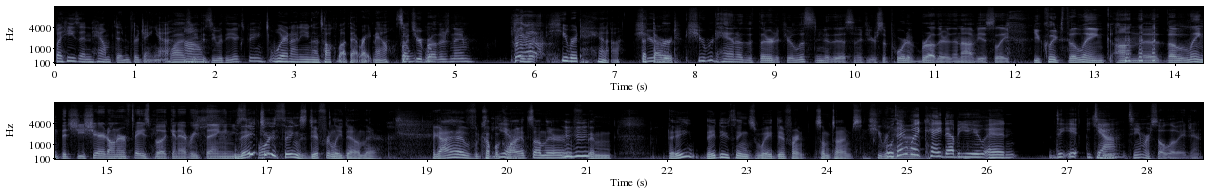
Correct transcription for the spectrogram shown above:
but he's in Hampton, Virginia. Why is, Um, he, is he with EXP? we're not even going to talk about that right now. So What's your brother's name? Hubert, Hubert Hanna, the Hubert, third. Hubert Hanna the third. If you're listening to this, and if you're a supportive brother, then obviously you clicked the link on the the link that she shared on her Facebook and everything, and you They do supported. things differently down there. Like I have a couple Yeah. clients on there, Mm-hmm. and they they do things way different sometimes. Hubert Well, they're with KW and the yeah team, team or solo agent.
